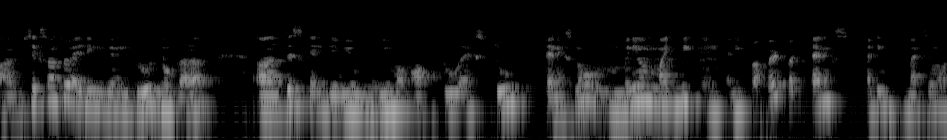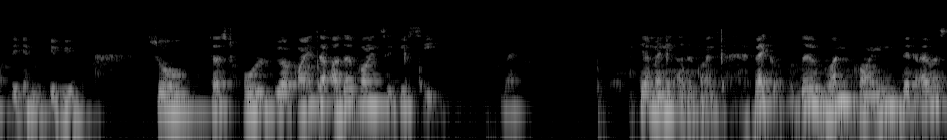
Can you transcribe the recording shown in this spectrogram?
Uh, six also I think you can include no problem. Uh, this can give you minimum of 2x to 10x no minimum might be in any profit but 10x I think maximum they can give you. So just hold your coins. The other coins if you see like there are many other coins. Like the one coin that I was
